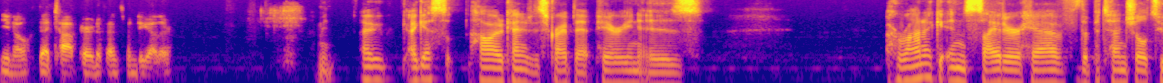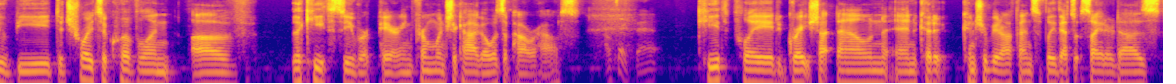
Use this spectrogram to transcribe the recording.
you know, that top pair defenseman together. I mean, I I guess how I would kind of describe that pairing is Hronek and Seider have the potential to be Detroit's equivalent of the Keith Seabrook pairing from when Chicago was a powerhouse. i'll take that Keith played great shutdown and could contribute offensively. That's what Seider does.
